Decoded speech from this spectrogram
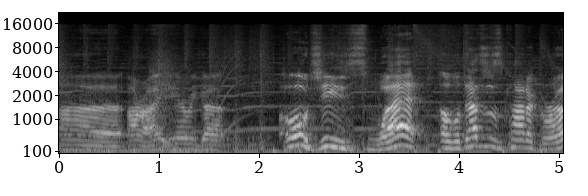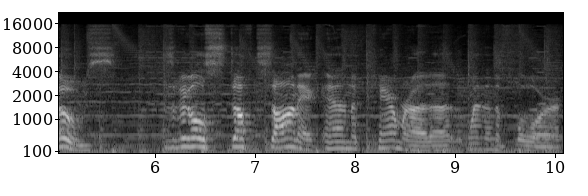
Uh, alright, here we go. Oh, geez, sweat! Oh, well, that's just kind of gross. There's a big old stuffed Sonic and the camera that went in the floor.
